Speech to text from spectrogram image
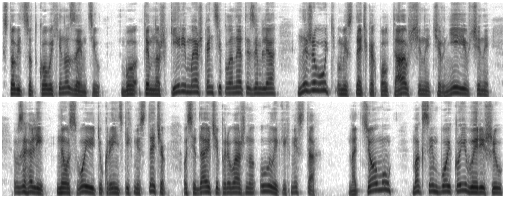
стовідсоткових іноземців, бо темношкірі мешканці планети Земля не живуть у містечках Полтавщини, Чернігівщини, взагалі не освоюють українських містечок, осідаючи переважно у великих містах. На цьому Максим Бойко і вирішив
